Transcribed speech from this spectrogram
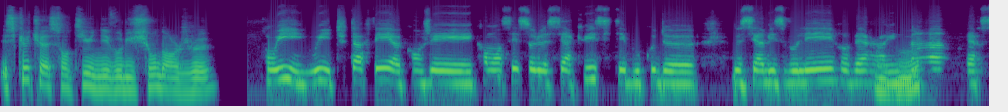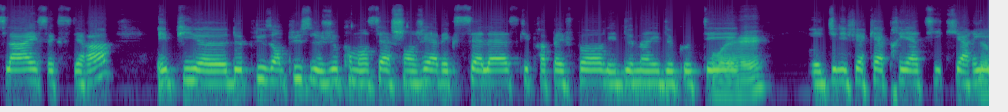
Est-ce que tu as senti une évolution dans le jeu? Oui, oui, tout à fait. Quand j'ai commencé sur le circuit, c'était beaucoup de, de services volés, revers à une mhm. main, revers slice, etc. Et puis, de plus en plus, le jeu commençait à changer avec Céleste qui frappait fort, les deux mains, les deux côtés. Ouais. Jennifer Capriati qui arrive,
